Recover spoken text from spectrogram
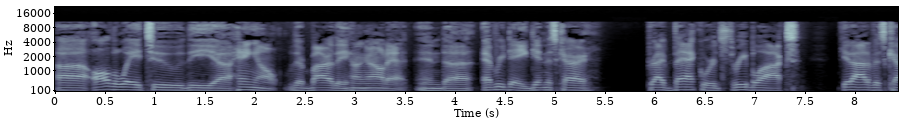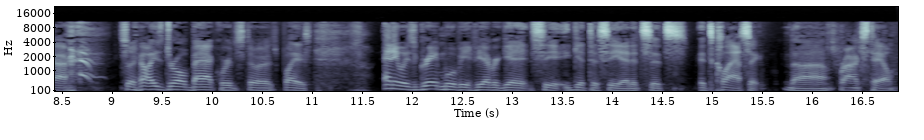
uh, all the way to the uh, hangout, their bar they hung out at, and uh, every day he'd get in his car, drive backwards three blocks, get out of his car. so he always drove backwards to his place. Anyways, a great movie if you ever get see get to see it. It's it's it's classic, uh, Bronx Tale.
